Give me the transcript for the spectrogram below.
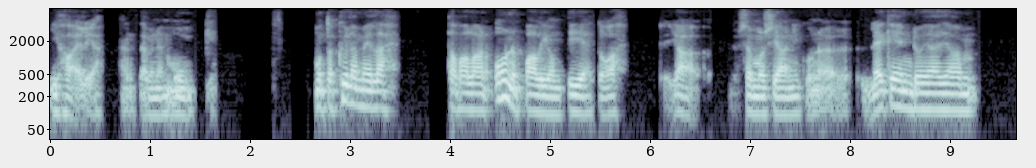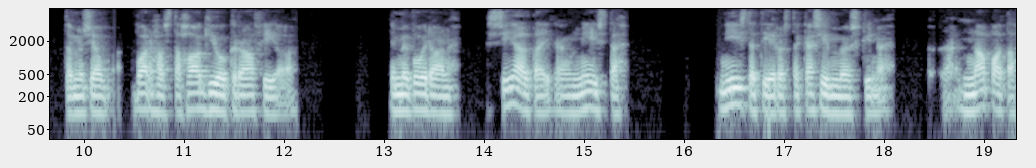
ihailija, hän tämmöinen munkki. Mutta kyllä meillä tavallaan on paljon tietoa ja semmoisia niin legendoja ja tämmöisiä varhaista hagiografiaa. Ja me voidaan sieltä ikään kuin niistä, niistä tiedoista käsin myöskin äh, napata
